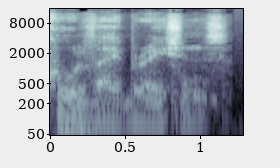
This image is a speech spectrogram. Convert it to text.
cool vibrations.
